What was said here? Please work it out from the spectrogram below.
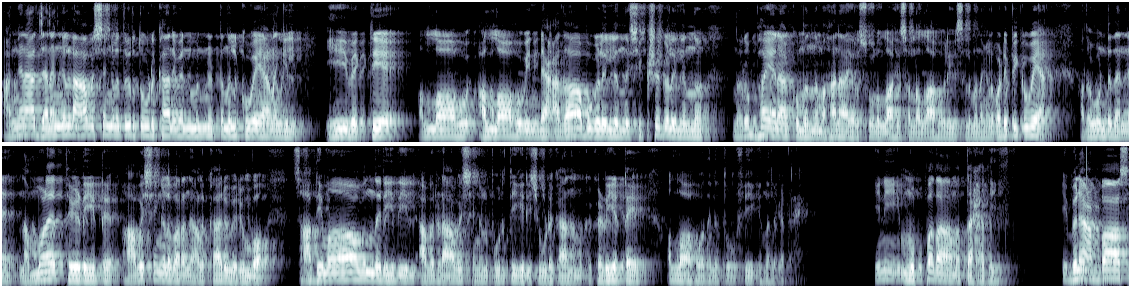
അങ്ങനെ ആ ജനങ്ങളുടെ ആവശ്യങ്ങൾ തീർത്തു കൊടുക്കാൻ ഇവൻ മുന്നിട്ട് നിൽക്കുകയാണെങ്കിൽ ഈ വ്യക്തിയെ അള്ളാഹു അള്ളാഹുവിന്റെ അതാബുകളിൽ നിന്ന് ശിക്ഷകളിൽ നിന്ന് നിർഭയനാക്കുമെന്ന് മഹാനായ റസൂലുള്ളാഹി സ്വല്ലല്ലാഹു അലൈഹി വസല്ലം നിങ്ങൾ പഠിപ്പിക്കുകയാണ്. അതുകൊണ്ട് തന്നെ നമ്മളെ തേടിയിട്ട് ആവശ്യങ്ങൾ പറഞ്ഞ ആൾക്കാർ വരുമ്പോൾ സാധ്യമാകുന്ന രീതിയിൽ അവരുടെ ആവശ്യങ്ങൾ പൂർത്തീകരിച്ചു കൊടുക്കാൻ നമുക്ക് കഴിയട്ടെ. അള്ളാഹു അതിന് തൂഫീക്ക് നൽകട്ടെ. ഇനി മുപ്പതാമത്തെ ഹദീസ്. ഇബ്നു അബ്ബാസ്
